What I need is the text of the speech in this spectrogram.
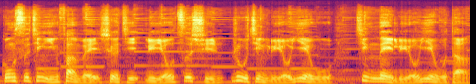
公司经营范围涉及旅游咨询、入境旅游业务、境内旅游业务等。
